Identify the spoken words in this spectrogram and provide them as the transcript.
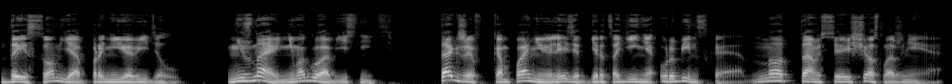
да и сон я про нее видел. Не знаю, не могу объяснить. Также в компанию лезет герцогиня Урбинская, но там все еще сложнее.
